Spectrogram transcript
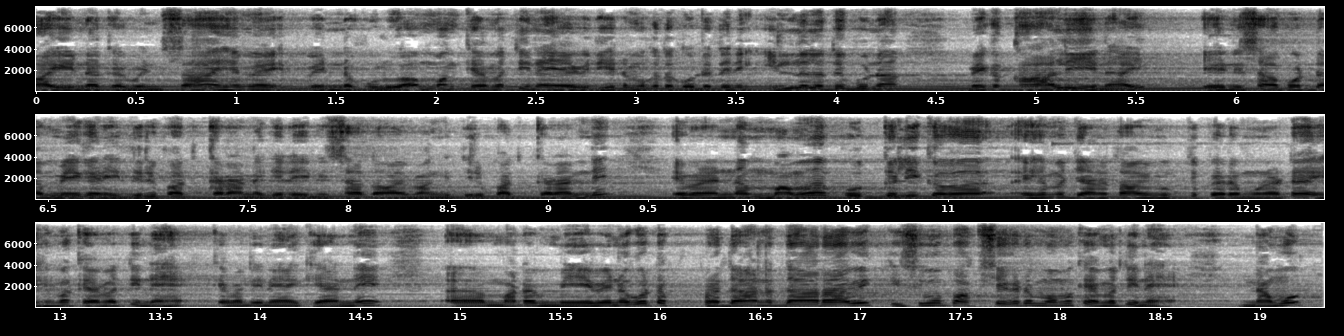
වයින්කමෙන් සහ එහෙම වෙන්න පුළුවන්. මම කැමති නෑ ඒ විදිහට. මොකද ගොඩ දෙනෙක් ඉල්ලලා තිබුණා මේක කාලීනයි ඒ නිසා පොඩ්ඩක් මේක ඉදිරිපත් කරන්න කියලා. ඒ නිසා තමයි මම ඉදිරිපත් කරන්නේ. එහෙම නැත්නම් මම පුද්ගලිකව එහෙම ජනතා විමුක්ති පෙරමුණට එහෙම කැමති නැහැ කැමති නැහැ කියන්නේ මට මේ වෙනකොට ප්‍රධාන ධාරාවේ කිසිම පක්ෂයකට මම කැමති නැහැ නමුත්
